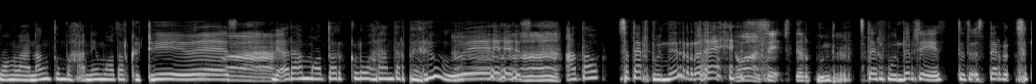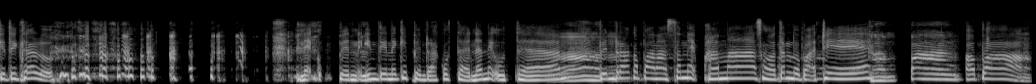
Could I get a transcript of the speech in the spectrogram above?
wong lanang tumpahane motor gede wes. Wah. Nek ora motor keluaran terbaru wes. Heeh. Atau setir bunder. Wah, sik setir bunder. setir bunder sih, duduk setir segitiga loh. nek ben intine iki ben ra kudanan nek udan, Ah, ben ra kepanasan nek panas ngoten lho Pak De. gampang. Apa?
